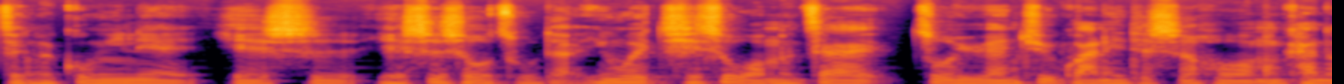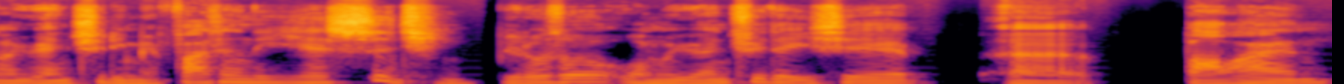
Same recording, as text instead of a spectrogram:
整个供应链也是也是受阻的，因为其实我们在做园区管理的时候，我们看到园区里面发生的一些事情，比如说我们园区的一些呃。保安，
